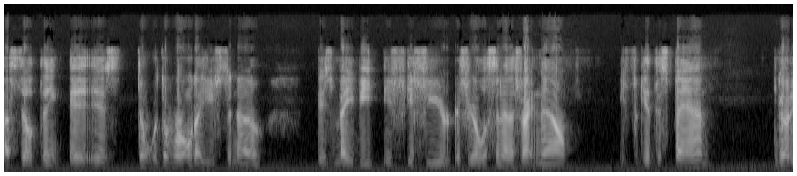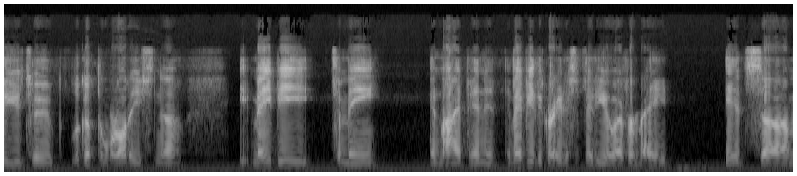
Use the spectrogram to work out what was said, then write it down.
I still think it is the the world I used to know is maybe if if you're if you're listening to this right now, you forget this band, go to YouTube, look up the world I used to know. It may be to me, in my opinion, it may be the greatest video ever made. It's um,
